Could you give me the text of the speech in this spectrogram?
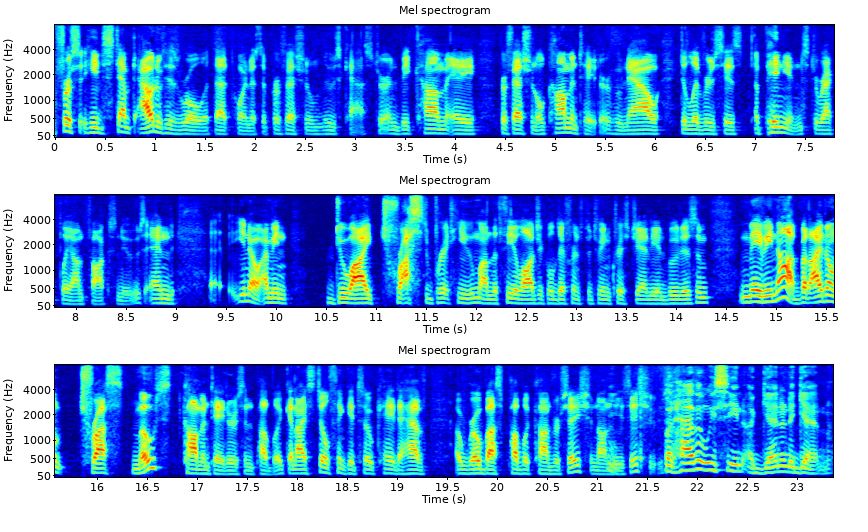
first he'd stepped out of his role at that point as a professional newscaster and become a professional commentator who now delivers his opinions directly on Fox News and you know, I mean, do I trust Brit Hume on the theological difference between Christianity and Buddhism? Maybe not, but I don't trust most commentators in public, and I still think it's okay to have a robust public conversation on hmm. these issues. But haven't we seen again and again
